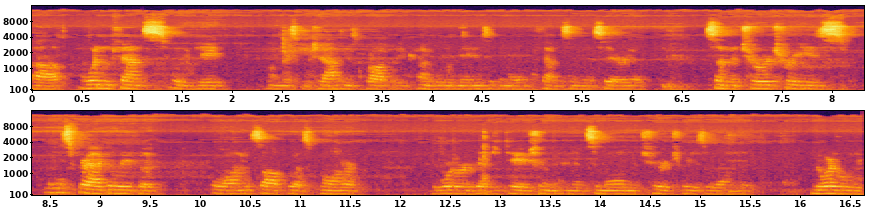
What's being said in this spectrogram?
Uh, wooden fence with a gate on Mr. Chapman's property, kind of the remains of an old fence in this area. Some mature trees, a little scraggly, but along the southwest corner, border vegetation, and then some more mature trees around the northerly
